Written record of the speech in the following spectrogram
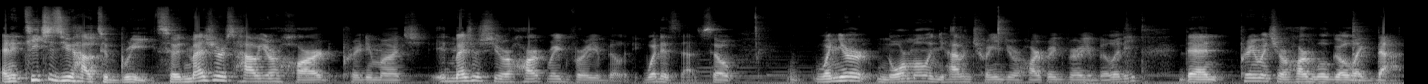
and it teaches you how to breathe. So it measures how your heart pretty much, it measures your heart rate variability. What is that? So when you're normal and you haven't trained your heart rate variability, then pretty much your heart will go like that.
